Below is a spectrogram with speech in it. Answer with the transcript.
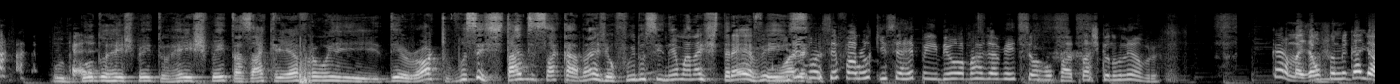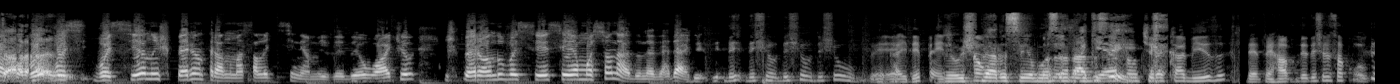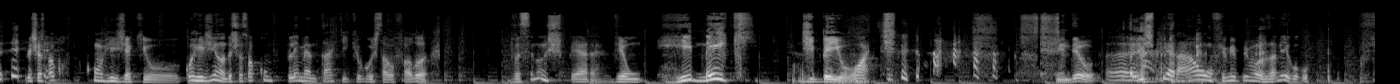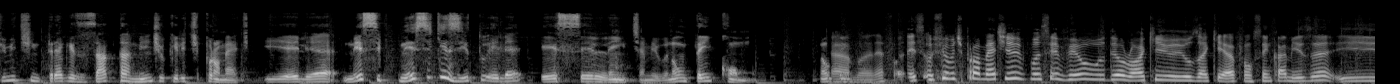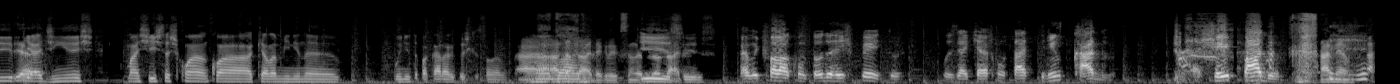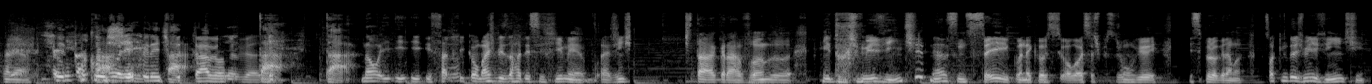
Com todo respeito, respeita Zac Efron e The Rock. Você está de sacanagem? Eu fui no cinema na estreia E isso. você falou que se arrependeu amargamente, seu arrombado. Tu acha que eu não lembro? Cara, mas é um filme galhofa. Você, você não espera entrar numa sala de cinema e ver Baywatch esperando você ser emocionado, não é verdade? De- de- deixa eu. Deixa eu. Deixa eu. é, Aí depende. Eu espero ser emocionado sim. Efron tira a camisa. deixa eu só. Deixa eu só corrigir aqui o. Corrigir não, deixa eu só complementar aqui o que o Gustavo falou. Você não espera ver um remake de Baywatch? Entendeu? Esperar um filme primoso. Amigo, o, o filme te entrega exatamente o que ele te promete. E ele é. Nesse, nesse quesito, ele é excelente, amigo. Não tem como. Não Ah, tem mano, é foda. Esse, o filme te promete você ver o The Rock e o Zac Efron sem camisa e Yeah. piadinhas machistas com, a, com a- aquela menina bonita pra caralho que eu esqueci o nome. A, a Dadari. Alexandra Isso, Dadari. isso. Mas vou te falar com todo respeito, o Zac Efron tá trincado. Tá shapeado. Tá mesmo, tá mesmo. Ele tá com Tá, um shape tá, inexplicável, né, velho? Tá, tá. Não, e, e- e sabe o que que é o mais bizarro desse filme? A gente está gravando em 2020, né? Não sei quando é que eu- essas pessoas vão ver esse programa. Só que em 2020,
